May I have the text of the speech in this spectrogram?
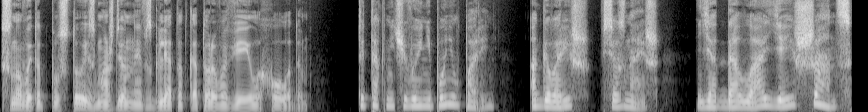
Снова этот пустой, изможденный взгляд, от которого веяло холодом. «Ты так ничего и не понял, парень? А говоришь, все знаешь. Я дала ей шанс!»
